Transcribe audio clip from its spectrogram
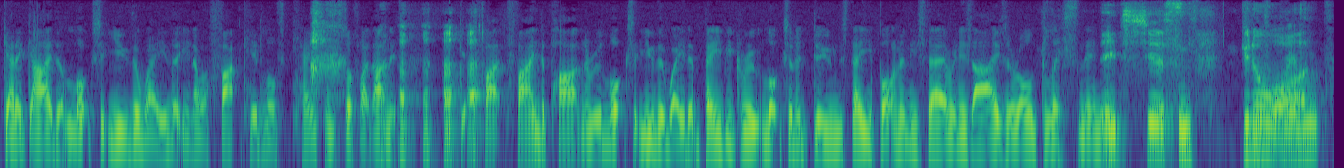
get a guy that looks at you the way that you know a fat kid loves cake and stuff like that, and it's, fi- find a partner who looks at you the way that Baby Groot looks at a Doomsday button, and he's there, and his eyes are all glistening. It's just, you know what?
